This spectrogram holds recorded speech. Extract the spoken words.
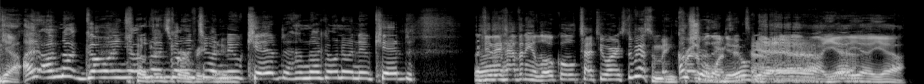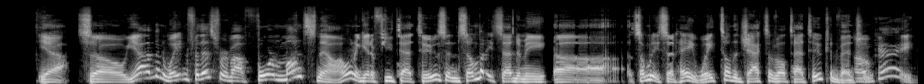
Yeah, I, I'm not going. I'm not going perfect, to a dude. new kid. I'm not going to a new kid. do they have any local tattoo artists? We have some incredible. I'm incredible sure they ones do. in town. Yeah, yeah, yeah, yeah, yeah. So yeah, I've been waiting for this for about four months now. I want to get a few tattoos, and somebody said to me, uh, somebody said, "Hey, wait till the Jacksonville Tattoo Convention Okay.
